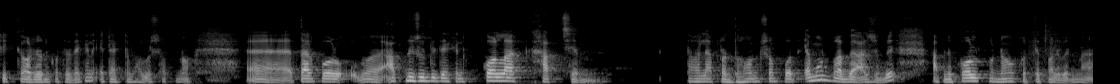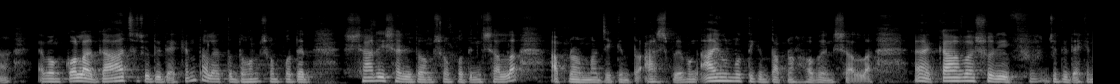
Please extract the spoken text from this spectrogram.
শিক্ষা অর্জন করতে দেখেন, এটা একটা ভালো স্বপ্ন। তারপর আপনি যদি দেখেন কলা খাচ্ছেন তাহলে আপনার ধন সম্পদ এমনভাবে আসবে, আপনি কল্পনাও করতে পারবেন না। এবং কলা গাছ যদি দেখেন, তাহলে তো ধন সম্পদের, সারি সারি ধন সম্পদ ইনশাল্লাহ আপনার মাঝে কিন্তু আসবে এবং আয় উন্নতি কিন্তু আপনার হবে ইনশাল্লাহ। হ্যাঁ কাবা শরীফ যদি দেখেন,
